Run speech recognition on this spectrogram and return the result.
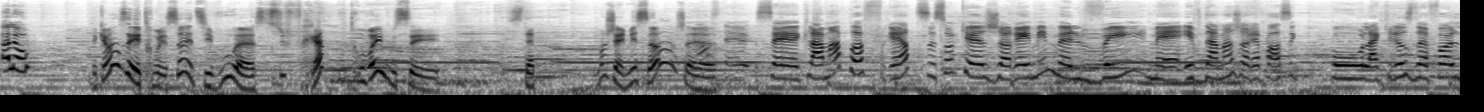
Allô? Mais comment vous avez trouvé ça? Étiez-vous... Euh, vous trouvez, ou c'est... C'était... Moi, j'ai aimé ça. C'est clairement pas frette. C'est sûr que j'aurais aimé me lever, mais évidemment, j'aurais passé pour la crise de folle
